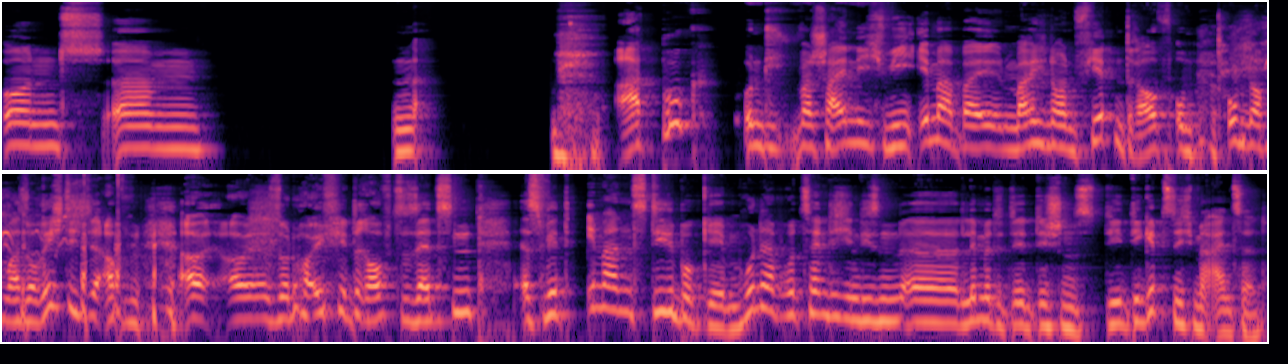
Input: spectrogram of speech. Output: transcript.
und ähm, ein Artbook und wahrscheinlich wie immer bei mache ich noch einen vierten drauf, um um noch mal so richtig auf ein, äh, so ein Häufchen draufzusetzen. Es wird immer ein Steelbook geben, hundertprozentig in diesen äh, Limited Editions. Die die gibt's nicht mehr einzeln.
